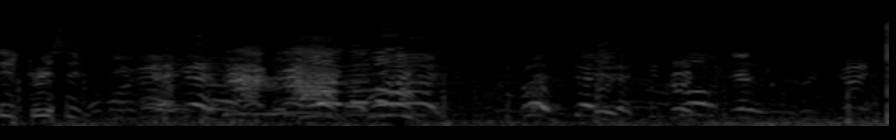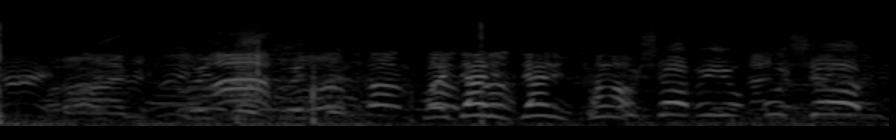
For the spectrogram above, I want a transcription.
Jesse. Play Danny, Danny, come on. Push up, Ian, push up.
